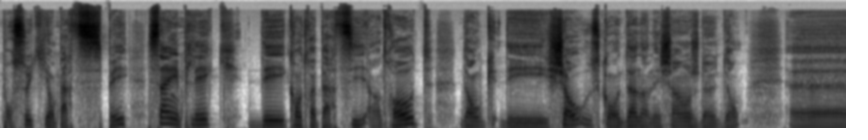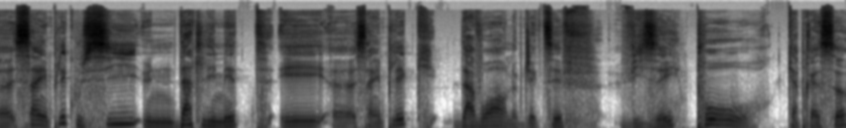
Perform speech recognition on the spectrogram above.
pour ceux qui ont participé, ça implique des contreparties, entre autres, donc des choses qu'on donne en échange d'un don. Euh, ça implique aussi une date limite et euh, ça implique d'avoir l'objectif visé pour qu'après ça,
